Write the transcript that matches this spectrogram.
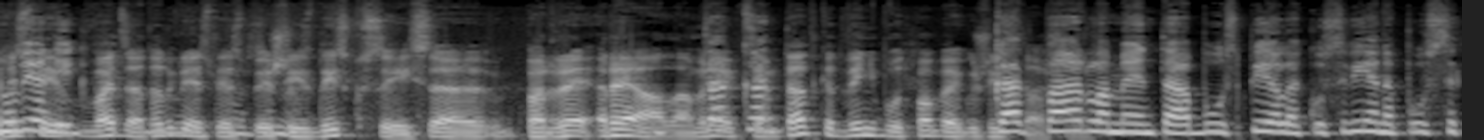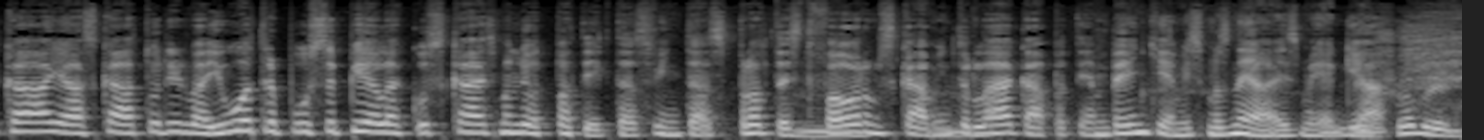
Nu, vienīgi... Vajadzētu atgriezties pie šīs diskusijas uh, par re reālām tā, reakcijām, kad, tad, kad viņi būtu pabeiguši kad izstāšanu. parlamentā būs pielikusi viena puse kājās, kā tur ir, vai otra puse pielikusi kājās. Man ļoti patīk tās viņa tās protesta mm. formas, kā viņi mm. tur lēkā pa tiem beņķiem, vismaz neaizmieg. Jā? Nu, šobrīd,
